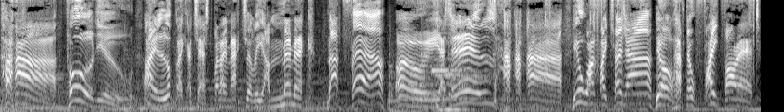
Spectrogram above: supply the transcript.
Ha ha! Fooled you! I look like a chest, but I'm actually a mimic. Not fair. Oh, yes, it is. You want my treasure? You'll have to fight for it.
